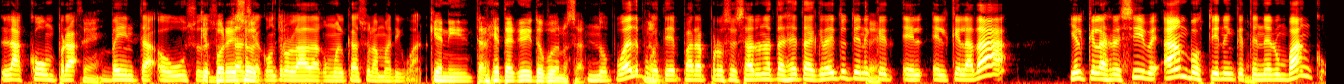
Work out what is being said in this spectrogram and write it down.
la compra, Sí. venta o uso Que de por eso- sustancia controlada, como el caso de la marihuana. Que ni tarjeta de crédito pueden usar. No puede, porque No. para procesar una tarjeta de crédito tiene Sí. que el, el que la da y el que la recibe, ambos tienen que tener un banco.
